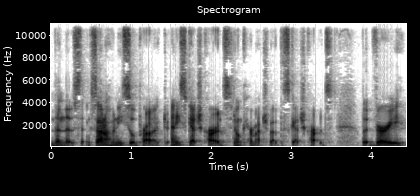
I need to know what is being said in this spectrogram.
than those things. So I don't have any sealed product, any sketch cards. I don't care much about the sketch cards, but very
